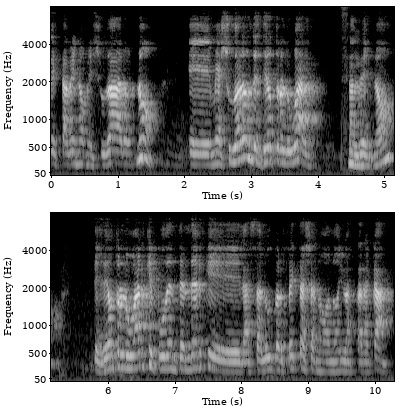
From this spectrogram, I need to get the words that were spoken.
esta vez no me ayudaron. No, eh, me ayudaron desde otro lugar, tal vez, ¿no? Desde otro lugar que pude entender que la salud perfecta ya no, no iba a estar acá.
